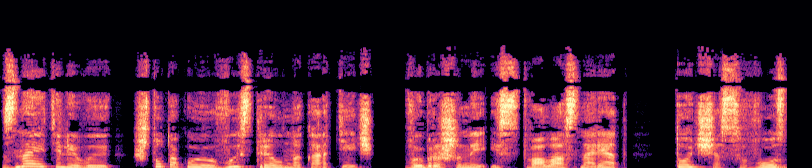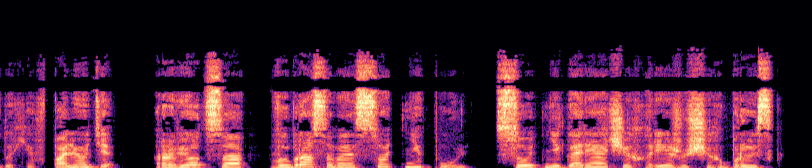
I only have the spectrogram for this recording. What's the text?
Знаете ли вы, что такое выстрел на картечь? Выброшенный из ствола снаряд тотчас в воздухе, в полете, рвется, выбрасывая сотни пуль, сотни горячих, режущих брызг,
